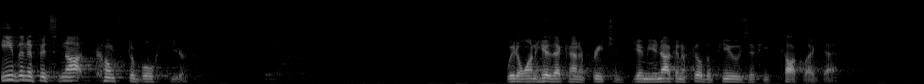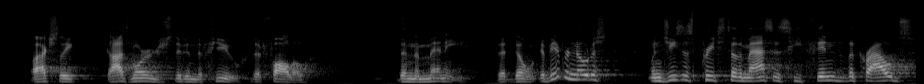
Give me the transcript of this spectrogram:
even if it's not comfortable here. We don't want to hear that kind of preaching. Jim, you're not going to fill the pews if you talk like that. Well, actually, God's more interested in the few that follow than the many that don't. Have you ever noticed when Jesus preached to the masses, he thinned the crowds?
